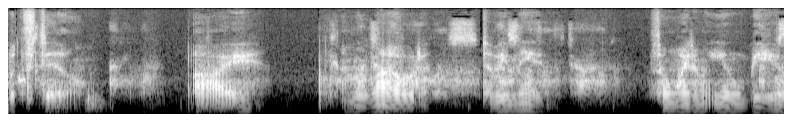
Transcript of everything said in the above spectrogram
But still, I am allowed to be me. So why don't you be you?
